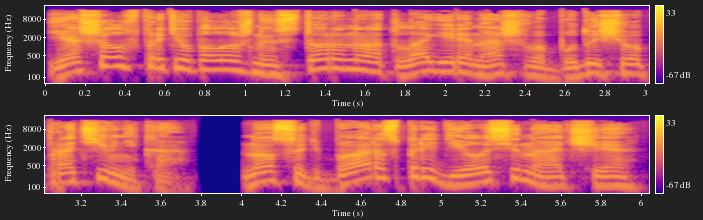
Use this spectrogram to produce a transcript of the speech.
я шел в противоположную сторону от лагеря нашего будущего противника. Но судьба распорядилась иначе,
